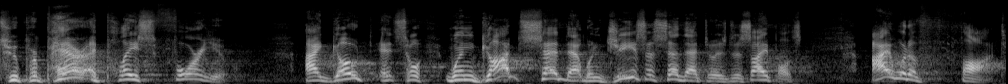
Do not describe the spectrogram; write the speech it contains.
to prepare a place for you. I go, so when God said that, when Jesus said that to his disciples, I would have thought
